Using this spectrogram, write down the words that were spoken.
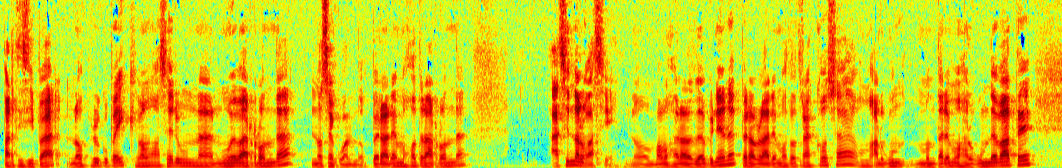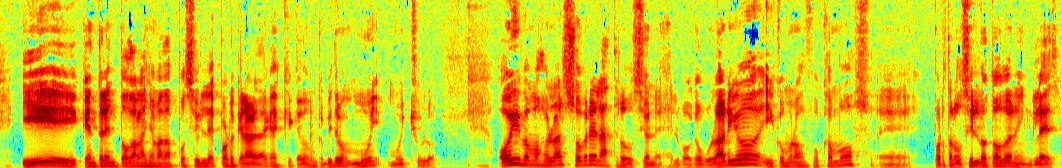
participar, no os preocupéis que vamos a hacer una nueva ronda, no sé cuándo, pero haremos otra ronda haciendo algo así. No vamos a hablar de opiniones, pero hablaremos de otras cosas, algún, montaremos algún debate y que entren todas las llamadas posibles, porque la verdad es que quedó un capítulo muy, muy chulo. Hoy vamos a hablar sobre las traducciones, el vocabulario y cómo nos enfocamos eh, por traducirlo todo en inglés.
